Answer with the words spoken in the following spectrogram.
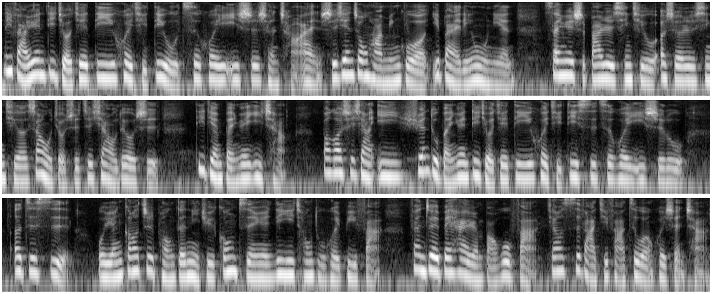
立法院第九届第一会期第五次会议议事程草案，时间：中华民国一百零五年三月十八日星期五二十二日星期二上午九时至下午六时，地点本院议场。报告事项一：宣读本院第九届第一会期第四次会议议事录。二至四，委员高志鹏等拟具公职人员利益冲突回避法、犯罪被害人保护法交司法及法制委员会审查。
